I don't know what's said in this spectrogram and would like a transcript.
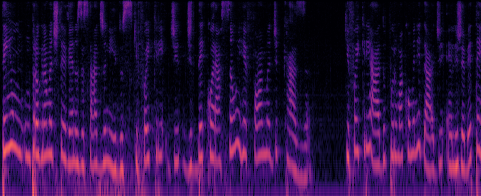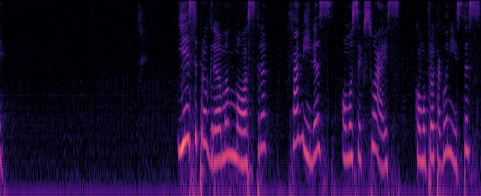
Tem um, um programa de TV nos Estados Unidos que foi de, de decoração e reforma de casa, que foi criado por uma comunidade LGBT. E esse programa mostra famílias homossexuais como protagonistas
